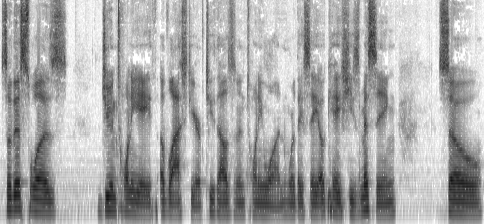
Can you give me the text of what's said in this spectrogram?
So this was june 28th of last year of 2021 where they say okay she's missing. So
